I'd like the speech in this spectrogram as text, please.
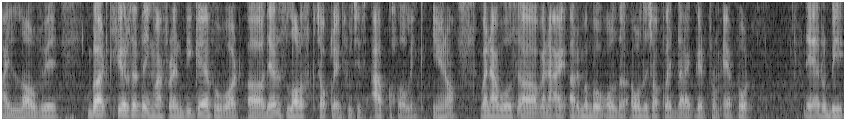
I love it. But here's the thing my friend. Be careful what uh, there is a lot of chocolate which is alcoholic you know. When i was uh, when I, I remember all the all the chocolate that i get from airport there will be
